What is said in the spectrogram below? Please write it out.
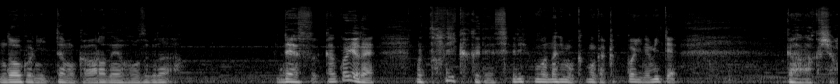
どこに行っても変わらねえ法則だ。です。かっこいいよね。もうとにかくねセリフも何もかもがかっこいいね。見てガンアクション。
